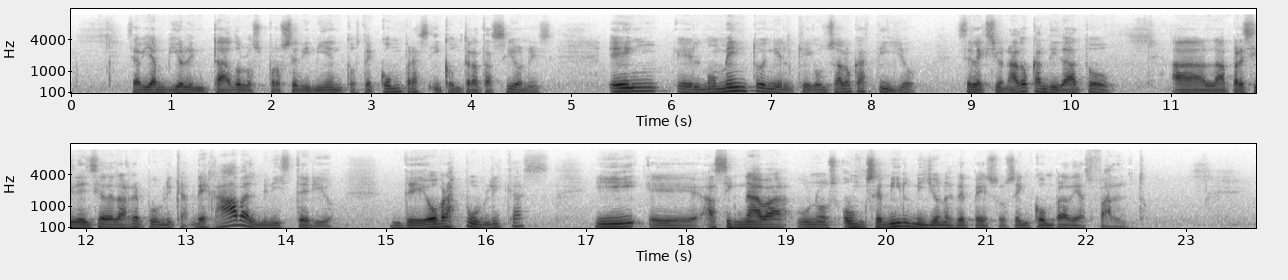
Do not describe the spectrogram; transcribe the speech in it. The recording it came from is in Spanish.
se habían violentado los procedimientos de compras y contrataciones en el momento en el que Gonzalo Castillo, seleccionado candidato a la presidencia de la República, dejaba el Ministerio de Obras Públicas y eh, asignaba unos 11 mil millones de pesos en compra de asfalto.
